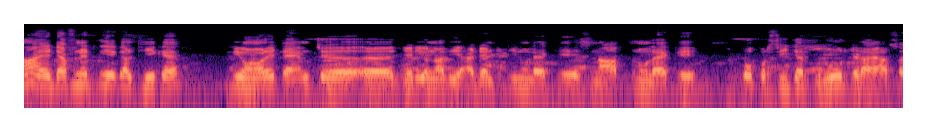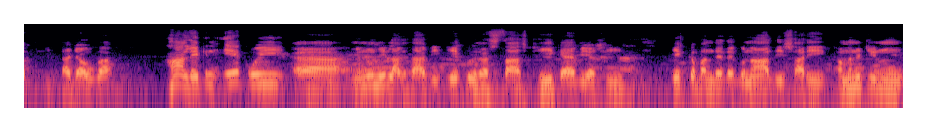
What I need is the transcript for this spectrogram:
ਹਾਂ ਇਹ ਡੈਫੀਨਿਟਲੀ ਇਹ ਗੱਲ ਠੀਕ ਹੈ ਵੀ ਆਉਣ ਵਾਲੇ ਟਾਈਮ 'ਚ ਜਿਹੜੀ ਉਹਨਾਂ ਦੀ ਆਇਡੈਂਟੀਟੀ ਨੂੰ ਲੈ ਕੇ ਸਨਾਖਤ ਨੂੰ ਲੈ ਕੇ ਉਹ ਪ੍ਰੋਸੀਜਰ ਜ਼ਰੂਰ ਜਿਹੜਾ ਆ ਸਖਤ ਕੀਤਾ ਜਾਊਗਾ। ਹਾਂ ਲੇਕਿਨ ਇਹ ਕੋਈ ਮੈਨੂੰ ਨਹੀਂ ਲੱਗਦਾ ਵੀ ਇਹ ਕੋਈ ਰਸਤਾ ਠੀਕ ਹੈ ਵੀ ਅਸੀਂ ਇੱਕ ਬੰਦੇ ਦੇ ਗੁਨਾਹ ਦੀ ਸਾਰੀ ਕਮਿਊਨਿਟੀ ਨੂੰ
